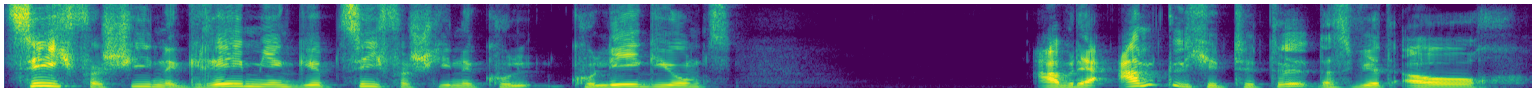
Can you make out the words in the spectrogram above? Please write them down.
zig verschiedene Gremien gibt, zig verschiedene Kollegiums. Aber der amtliche Titel, das wird auch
